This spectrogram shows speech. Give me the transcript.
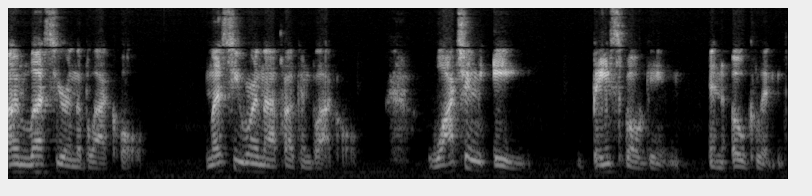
unless you're in the black hole. Unless you were in that fucking black hole. Watching a baseball game in Oakland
